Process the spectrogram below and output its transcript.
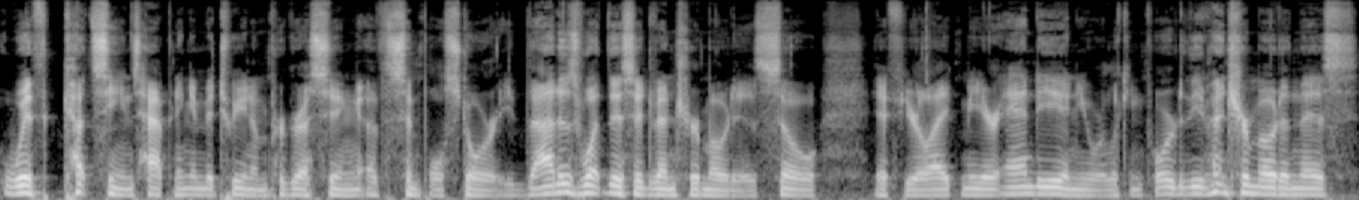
With cutscenes happening in between them, progressing a simple story. That is what this adventure mode is. So if you're like me or Andy and you are looking forward to the adventure mode in this,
